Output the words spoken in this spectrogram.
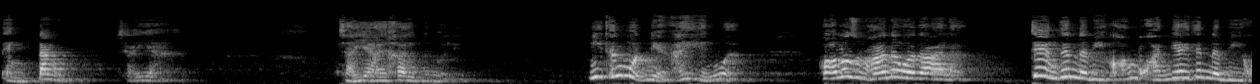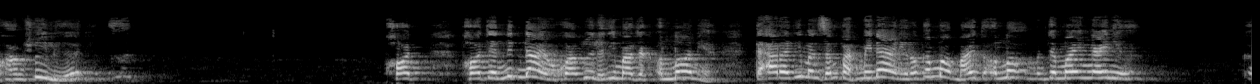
แต่งตั้งฉายา ฉายาให้ข้าอิบนุวลีนี่ทั้งหมดเนี่ยให้เห็นว่า พอเราสุภาณวตาละแจ้งท่านนบีของขวัญที่ให้ท่านนบีความช่วยเหลือเนี่ยพอพอจะนึกได้ของความช่วยเหลือที่มาจากอัลลอฮ์เนี่ย แต่อะไรที่มันสัมผัสไม่ได้เนี่ยเราก็มอบหมายต่ออัลลอฮ์มันจะมายังไงเนี่ยก็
